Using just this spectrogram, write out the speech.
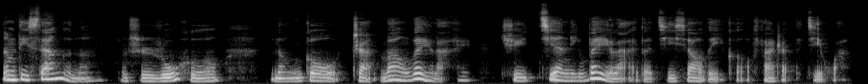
那么第三个呢，就是如何能够展望未来，去建立未来的绩效的一个发展的计划。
